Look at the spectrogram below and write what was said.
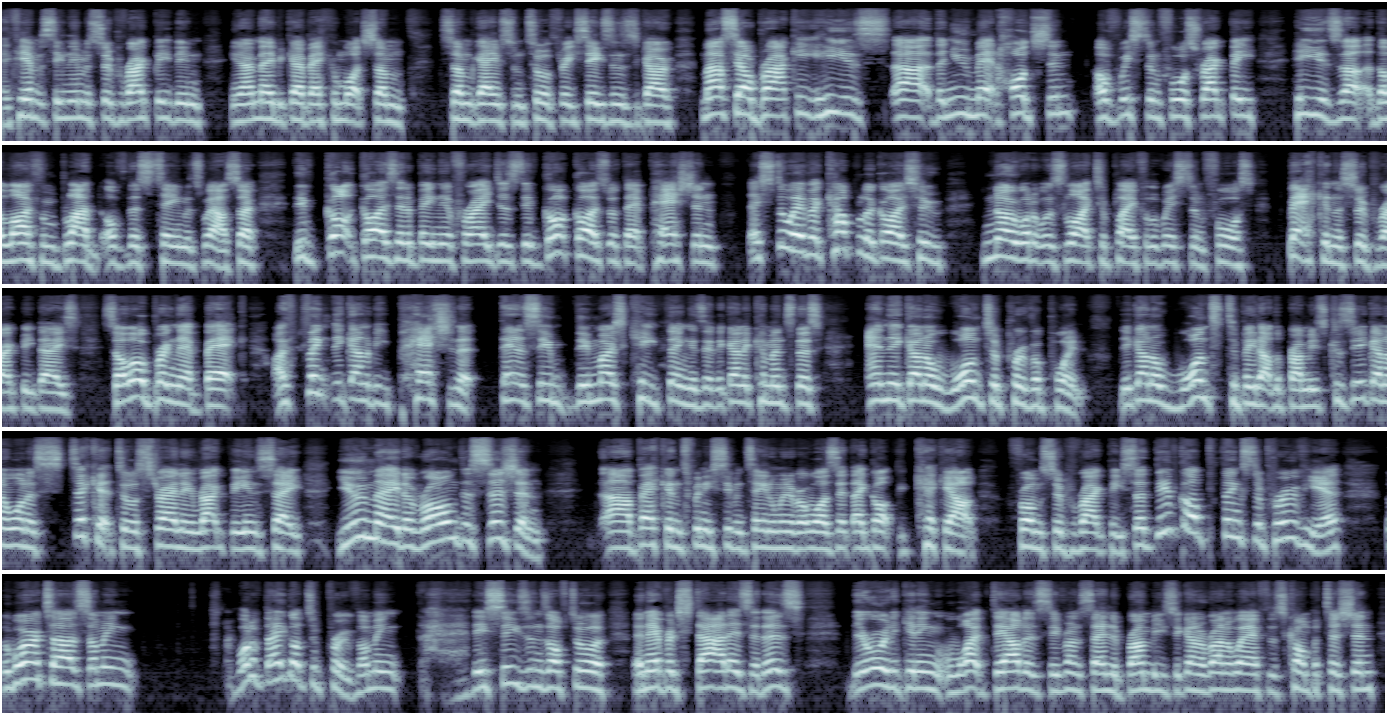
if you haven't seen them in Super Rugby, then you know maybe go back and watch some some games from two or three seasons ago. Marcel Brache, he is uh, the new Matt Hodgson of Western Force Rugby. He is uh, the life and blood of this team as well. So they've got guys that have been there for ages. They've got guys with that passion. They still have a couple of guys who know what it was like to play for the Western Force back in the Super Rugby days. So they'll bring that back. I think they're going to be passionate. That is the most key thing is that they're going to come into this and they're going to want to prove a point. They're going to want to beat up the Brumbies because they're going to want to stick it to Australian rugby and say, you made a wrong decision uh, back in 2017 or whenever it was that they got the kick out from Super Rugby. So they've got things to prove here. The Waratahs, I mean, what have they got to prove? I mean, their season's off to a, an average start as it is. They're already getting wiped out as everyone's saying the Brumbies are going to run away after this competition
